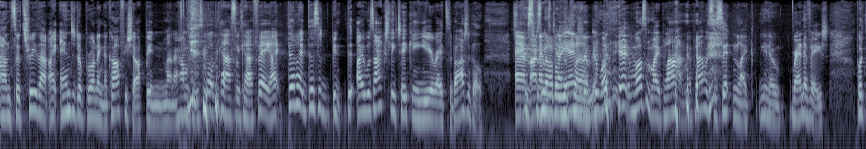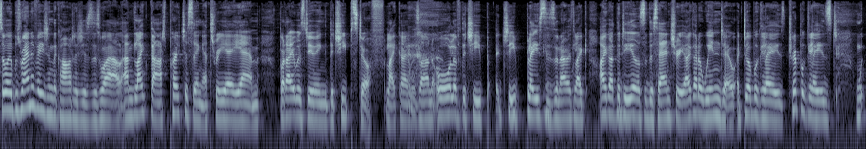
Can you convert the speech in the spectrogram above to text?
And so through that, I ended up running a coffee shop in Manorhamilton. It's called the Castle Cafe. I, then I, this had been, I was actually taking a year out sabbatical. Um, this and was I not on I the ended plan. Up, it, was, yeah, it wasn't my plan. My plan was to sit and like you know renovate. But so I was renovating the cottages as well, and like that, purchasing at three a.m. But I was doing the cheap stuff. Like I was on all of the cheap cheap places, and I was like, I got the deals of the century. I got a window, a double glazed, triple glazed, w-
